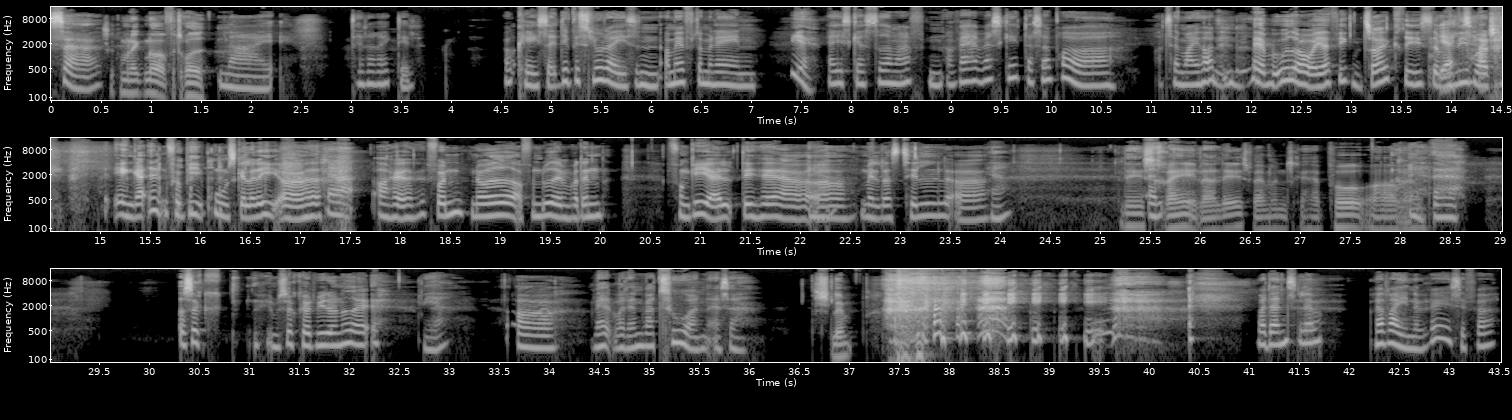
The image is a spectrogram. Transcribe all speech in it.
så så kunne man ikke nå at fortryde. Nej, det er da rigtigt. Okay, så det beslutter I sådan om eftermiddagen, ja. at I skal afsted om aftenen. Og hvad, hvad skete der så? Prøv at, at tage mig i hånden. Jamen, udover at jeg fik en tøjkrise, så Ja, vi lige tak. måtte en gang forbi Bruns Galeri og, Ja, og have fundet noget og fundet ud af, hvordan fungerer alt det her, og, Ja. og meldt os til. Og, ja. Læs Alt. regler, læs hvad man skal have på, og hvad. Ja. ja. og så, jamen, så kørte vi derned af, ja. og Hvad, hvordan var turen? Altså, slem. hvordan slem? Hvad var I nervøse for?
